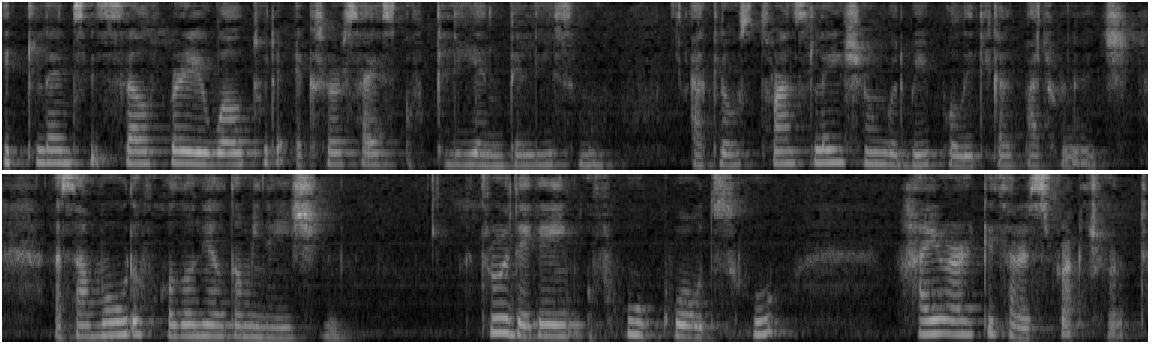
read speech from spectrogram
It lends itself very well to the exercise of clientelismo. A close translation would be political patronage, as a mode of colonial domination. Through the game of who quotes who, hierarchies are structured.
